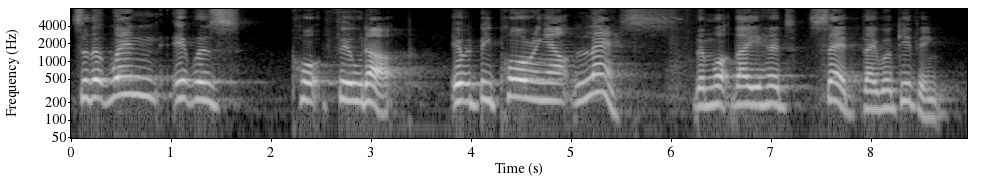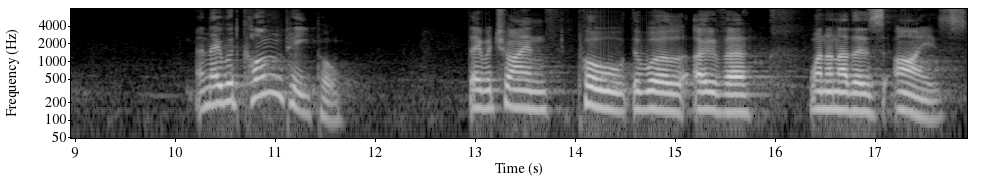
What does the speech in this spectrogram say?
so that when it was filled up, it would be pouring out less than what they had said they were giving. And they would con people. They would try and pull the wool over one another's eyes.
